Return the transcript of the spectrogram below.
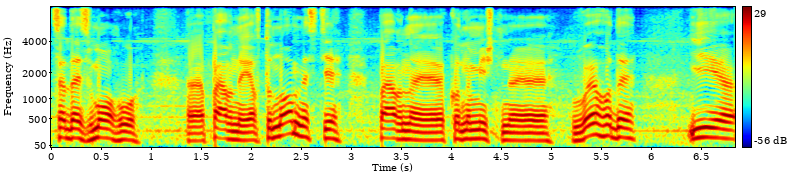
Це дасть змогу певної автономності, певної економічної вигоди і е,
